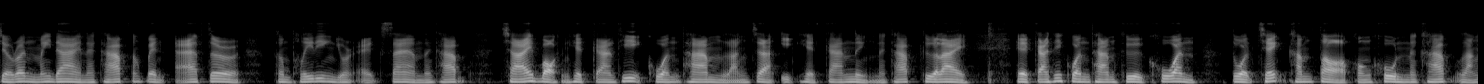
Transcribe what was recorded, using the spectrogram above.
gerund ไม่ได้นะครับ ต้องเป็น after completing your exam นะครับ ใช้บอกถึงเหตุการณ์ที่ควรทำหลังจากอีกเหตุการณ์หนึ่งนะครับ คืออะไร เหตุการณ์ที่ควรทำคือควรตรวจเช็คคำตอบของคุณนะครับ หลัง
